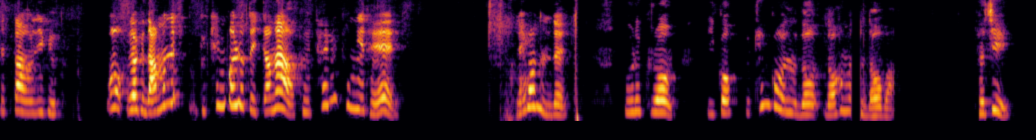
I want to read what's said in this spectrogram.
일단, 우리 그, 어, 야, 그 나뭇잎, 그 캥걸려도 있잖아. 그 태비통에 대. 해봤는데. 우리 그럼, 이거, 그 캥걸로 너, 너 한번 넣어봐. 되지?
